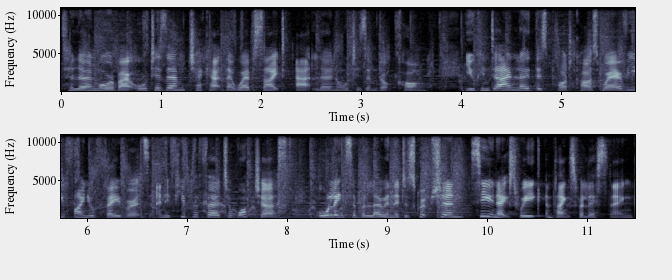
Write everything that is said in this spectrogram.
To learn more about autism, check out their website at learnautism.com. You can download this podcast wherever you find your favorites, and if you prefer to watch us, all links are below in the description. See you next week, and thanks for listening.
